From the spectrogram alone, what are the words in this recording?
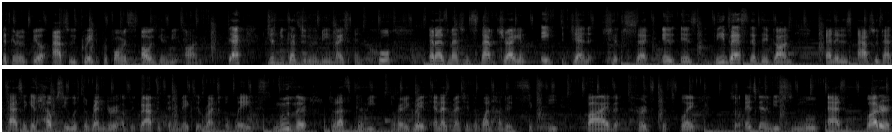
it's going to feel absolutely great. The performance is always going to be on deck just because it's going to be nice and cool. And as mentioned, Snapdragon 8th Gen chipset. It is the best that they've gotten and it is absolutely fantastic. It helps you with the render of the graphics and it makes it run way smoother. So that's going to be very great. And as mentioned, the 165 hertz display. So it's going to be smooth as butter.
